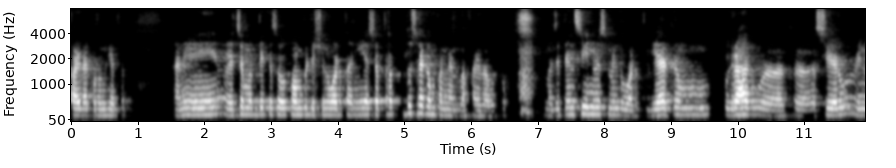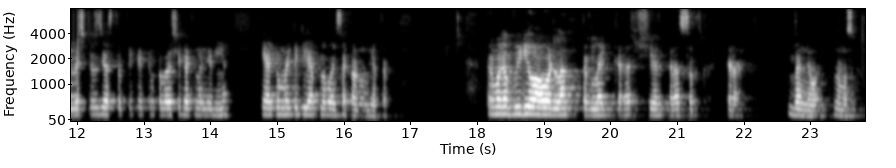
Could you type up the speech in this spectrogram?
फायदा करून घेतात. आणि याच्यामध्ये कसं कॉम्पिटिशन वाढतं आणि या क्षेत्रात दुसऱ्या कंपन्यांना फायदा होतो. म्हणजे त्यांची इन्व्हेस्टमेंट वाढते. या कं ग्राहक शेअर इन्व्हेस्टर जे असतात ते काय करतात? अशी घटना घडल्या ते ऑटोमॅटिकली आपला पैसा काढून घेतात. तर बघा व्हिडिओ आवडला तर लाईक करा शेअर करा सबस्क्राईब करा. धन्यवाद. नमस्कार.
